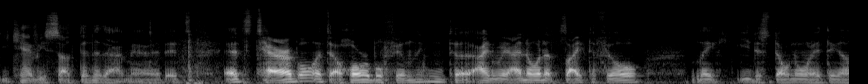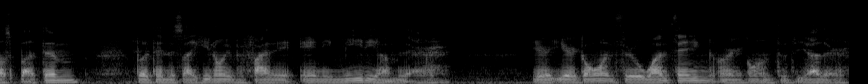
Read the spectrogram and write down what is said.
you can't be sucked into that man. It's it's terrible. It's a horrible feeling to. I mean I know what it's like to feel like you just don't know anything else but them, but then it's like you don't even find any medium there. You're you're going through one thing or you're going through the other.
